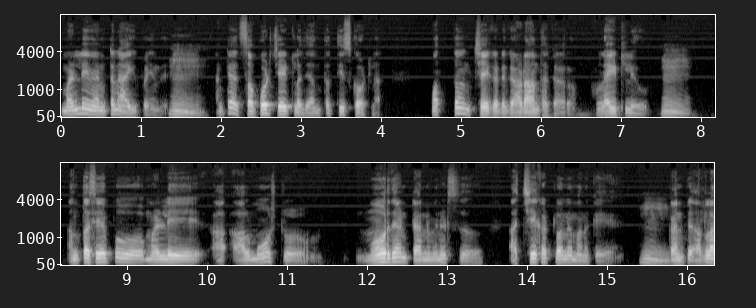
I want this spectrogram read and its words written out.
మళ్ళీ వెంటనే ఆగిపోయింది. అంటే అది సపోర్ట్ చేయట్లేదు. అంత తీసుకోవట్ల. మొత్తం చీకటి గాఢాంధకారం. లైట్ లేవు. అంతసేపు మళ్ళీ ఆ ఆల్‌మోస్ట్ మోర్ దాన్ 10 మినిట్స్ ఆ చీకట్లోనే మనకి. కనిపి అలా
